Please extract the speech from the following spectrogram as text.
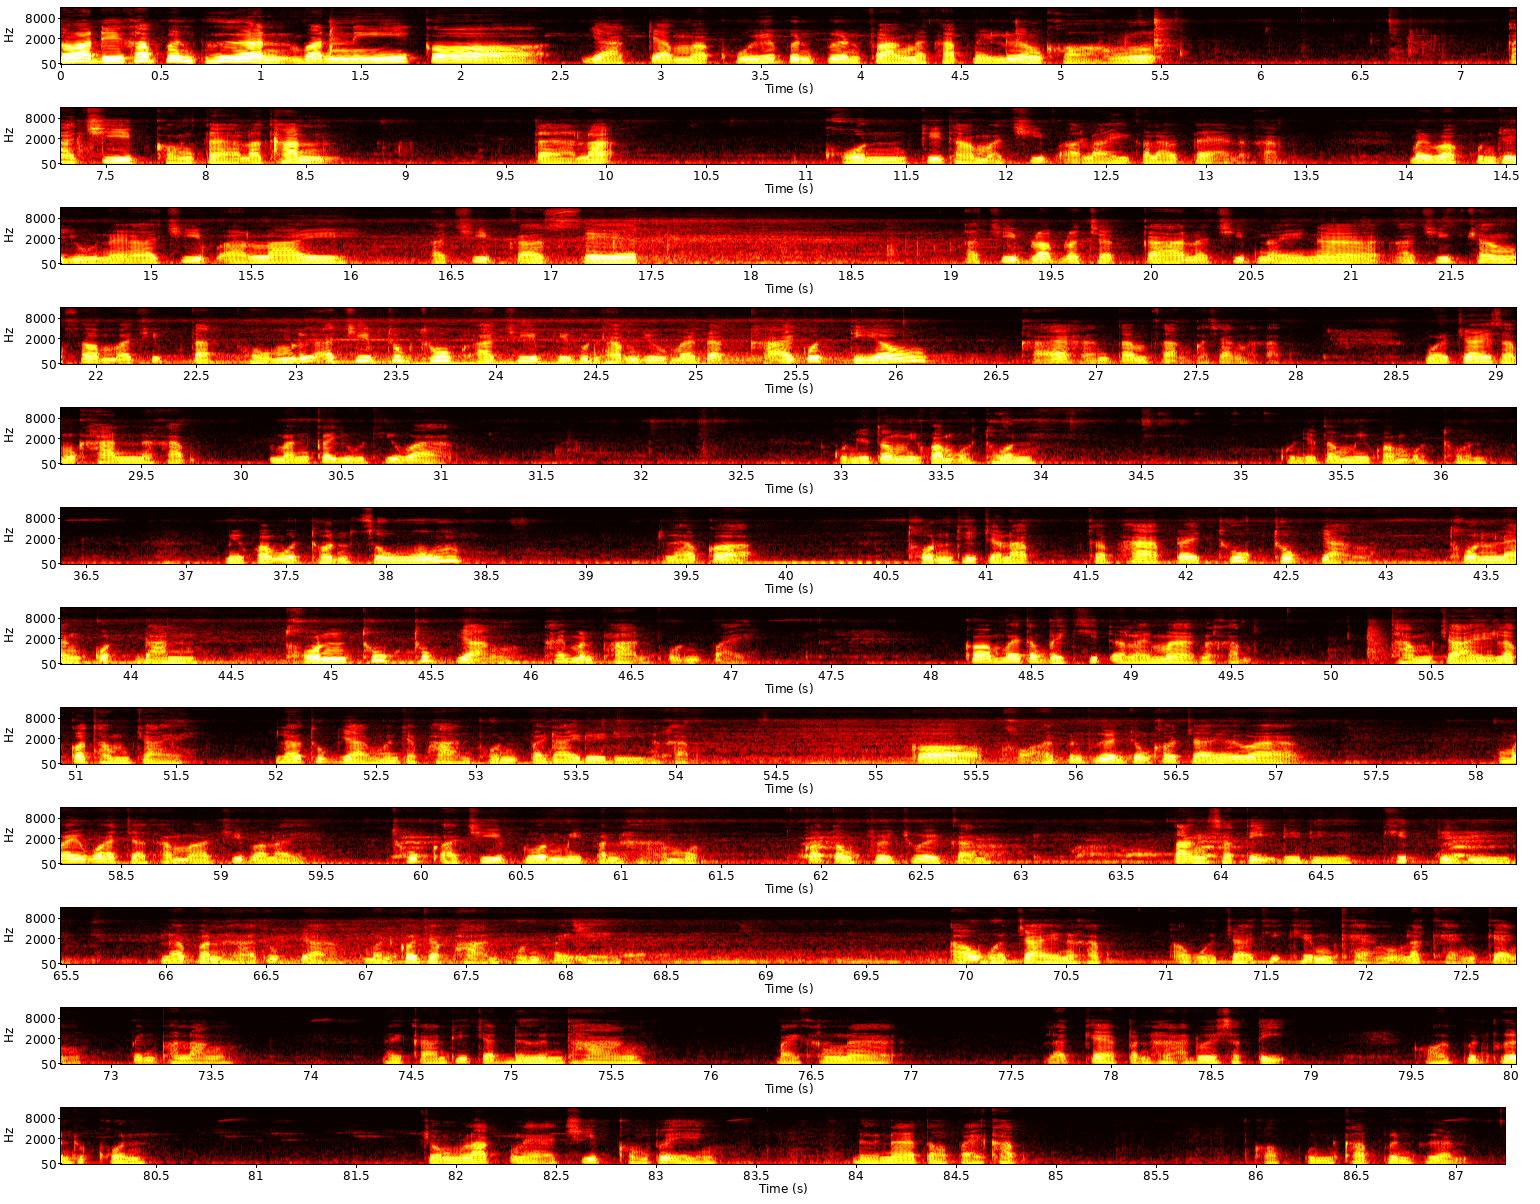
สวัสดีครับเพื่อนๆ วันนี้ก็อยากจะมาคุยให้เพื่อนๆฟังนะครับ ในเรื่องของอาชีพของแต่ละท่าน แต่ละคนที่ทำอาชีพอะไรก็แล้วแต่นะครับ ไม่ว่าคุณจะอยู่ในอาชีพอะไร อาชีพเกษตร อาชีพรับราชการอาชีพในหน้า อาชีพช่างซ่อมอาชีพตัดผม หรืออาชีพทุก ๆ อาชีพที่คุณทำอยู่แม้แต่ขายก๋วยเตี๋ยว ขายอาหารตามสั่งก็ช่างนะครับ หัวใจสำคัญนะครับ มันก็อยู่ที่ว่า คุณจะต้องมีความอดทน คุณจะต้องมีความอดทน มีความอดทนสูง แล้วก็ทนที่จะรับสภาพได้ทุกทุกอย่าง ทนแรงกดดัน ทนทุกทุกอย่างให้มันผ่านพ้นไป ก็ไม่ต้องไปคิดอะไรมากนะครับทำใจแล้วก็ทำใจ แล้วทุกอย่างมันจะผ่านพ้นไปได้ด้วยดีนะครับ ก็ขอให้เพื่อนๆจงเข้าใจไว้ว่า ไม่ว่าจะทำอาชีพอะไร ทุกอาชีพล้วนมีปัญหาหมด ก็ต้องช่วยๆกัน ตั้งสติดีๆ คิดดีๆ แล้วปัญหาทุกอย่างมันก็จะผ่านพ้นไปเอง เอาหัวใจนะครับ เอาหัวใจที่เข้มแข็งและแข็งแกร่งเป็นพลัง ในการที่จะเดินทางไปข้างหน้า และแก้ปัญหาด้วยสติ ขอให้เพื่อนๆทุกคน จงรักในอาชีพของตัวเอง เดินหน้าต่อไปครับ ขอบคุณครับเพื่อนๆ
